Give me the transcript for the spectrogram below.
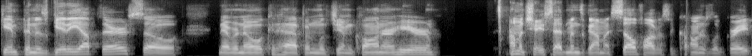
gimp in his giddy up there. So never know what could happen with Jim Conner here. I'm a Chase Edmonds guy myself. Obviously, Conner's look great,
